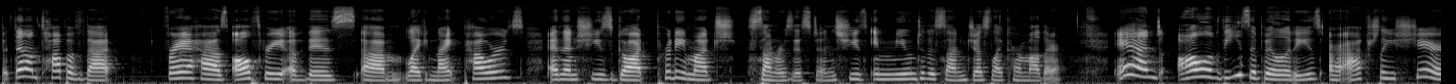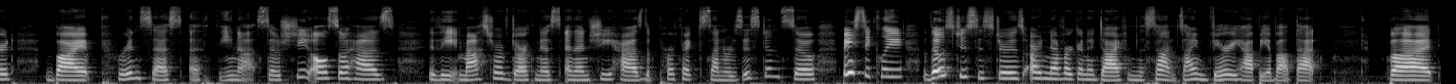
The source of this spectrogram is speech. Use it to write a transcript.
But then on top of that, Freya has all three of these um, like night powers, and then she's got pretty much sun resistance. She's immune to the sun just like her mother. And all of these abilities are actually shared by Princess Athena. So she also has the Master of Darkness and then she has the perfect sun resistance. So basically, those two sisters are never going to die from the sun. So I'm very happy about that. But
